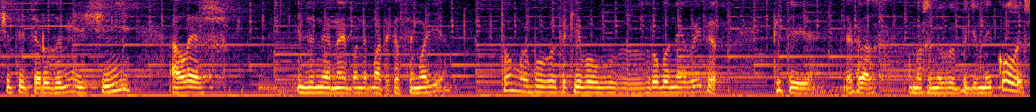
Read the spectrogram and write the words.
чи ти це розумієш чи ні, але ж інженерна математика це моє. Тому був такий був зроблений вибір піти якраз в машинобудівний коледж.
